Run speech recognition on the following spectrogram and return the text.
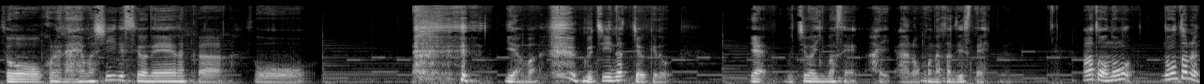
そう、これ悩ましいですよね。なんか、そう。いや、まあ、愚痴になっちゃうけど、いや、愚痴は言いません。はい、あの、こんな感じですね。うんあとノ、ノートの、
